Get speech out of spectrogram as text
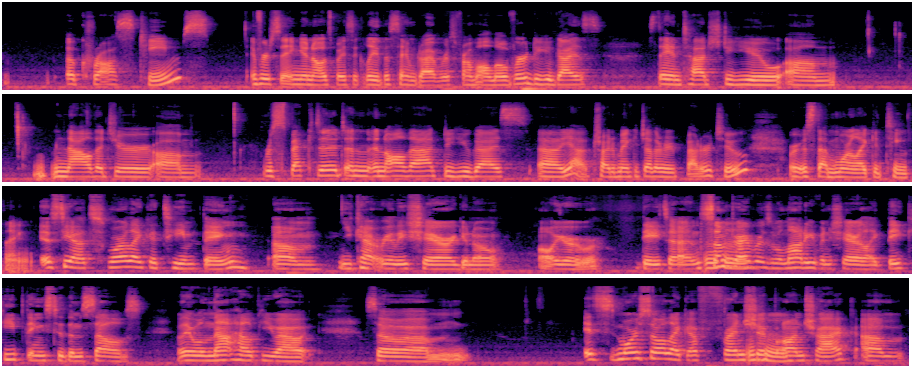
across teams? If you're saying you know it's basically the same drivers from all over do you guys stay in touch? Do you um, now that you're um, respected and, and all that do you guys uh, yeah try to make each other better too? Or is that more like a team thing? It's yeah it's more like a team thing. Um, you can't really share you know all your data. And some mm-hmm. drivers will not even share like they keep things to themselves. They will not help you out. So um, it's more so like a friendship mm-hmm. on track. Um,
